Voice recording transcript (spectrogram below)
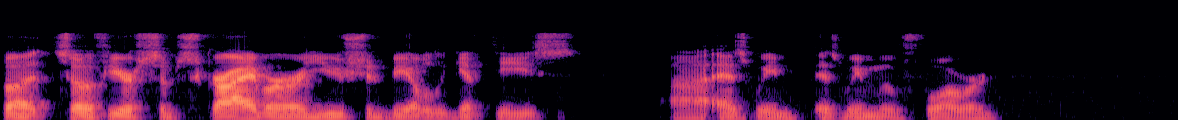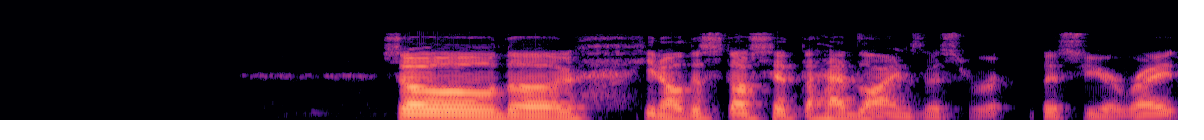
but so if you're a subscriber, you should be able to get these uh, as we as we move forward. So the you know this stuff's hit the headlines this this year, right?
